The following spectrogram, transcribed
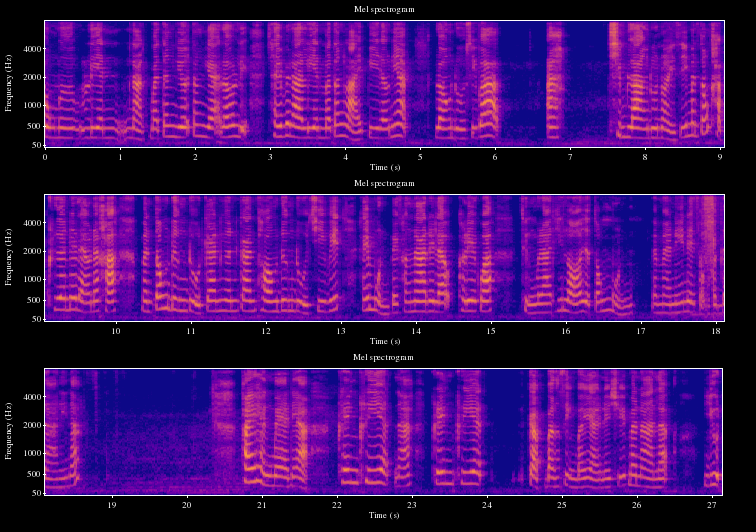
ลงมือเรียนหนักมาตั้งเยอะตั้งแยะแล้วใช้เวลาเรียนมาตั้งหลายปีแล้วเนี่ย ลองดูซิว่าอะชิมลางดูหน่อยสิมันต้องขับเคลื่อนได้แล้วนะคะ มันต้องดึงดูดการเงินการทองดึงดูดชีวิตให้หมุนไปข้างหน้าได้แล้วเขาเรียกว่าถึงเวลาที่ล้อจะต้องหมุน ประมาณนี้ในสองสัปดาห์นี้นะไพ่แห่งแมนเนี่ยเคร่งเครียดนะเคร่งเครียดกับบางสิ่งบางอย่างในชีวิตมานานแล้วหยุด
